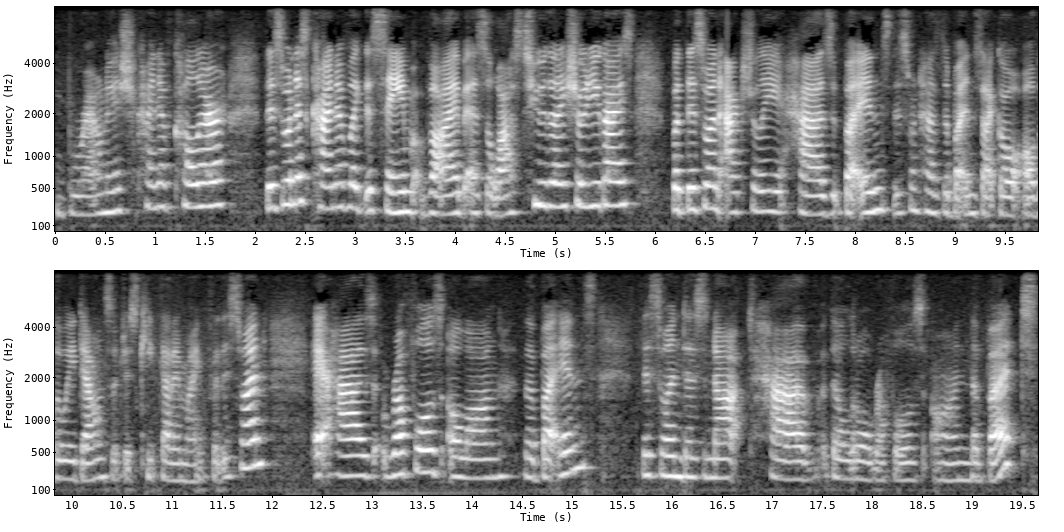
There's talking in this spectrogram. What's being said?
brownish kind of color. This one is kind of like the same vibe as the last two that I showed you guys, but this one actually has buttons. This one has the buttons that go all the way down, so just keep that in mind for this one. It has ruffles along the buttons. This one does not have the little ruffles on the butt.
